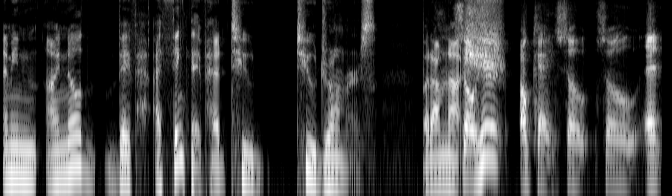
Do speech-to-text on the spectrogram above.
I mean, I know they've, I think they've had two two drummers, but I'm not. So sh- here, okay, so so and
